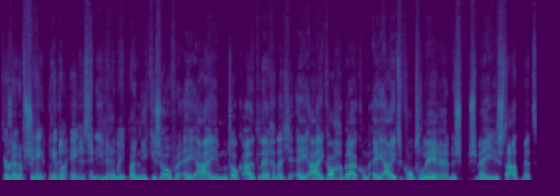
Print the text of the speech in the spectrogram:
We zijn op zoek. He- helemaal en, eens. En iedereen die in paniek is over AI, je moet ook uitleggen dat je AI kan gebruiken om AI te controleren. Dus ben je in staat met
